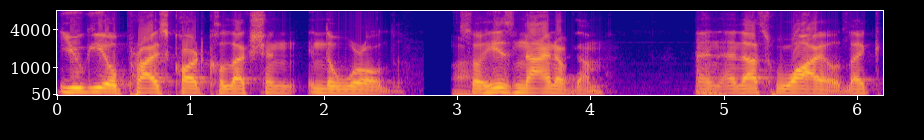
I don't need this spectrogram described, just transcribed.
Yu-Gi-Oh prize card collection in the world. Wow. So he has nine of them, and Wow. and that's wild. Like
